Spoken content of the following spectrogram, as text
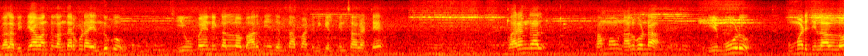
ఇవాళ విద్యావంతులందరూ కూడా ఎందుకు ఈ ఉప ఎన్నికల్లో భారతీయ జనతా పార్టీని గెలిపించాలంటే వరంగల్ ఖమ్మం నల్గొండ ఈ మూడు ఉమ్మడి జిల్లాల్లో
